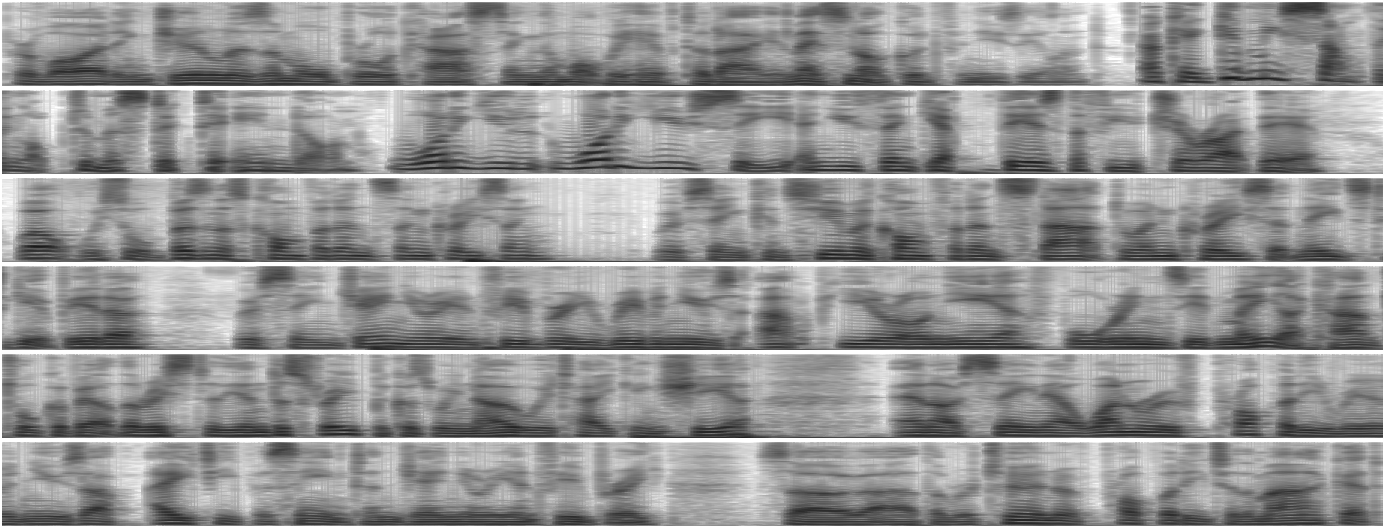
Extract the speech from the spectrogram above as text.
providing journalism or broadcasting than what we have today, and that's not good for New Zealand. Okay, give me something optimistic to end on. What do you what do you see, and you think, yep, there's the future right there? Well, we saw business confidence increasing. We've seen consumer confidence start to increase. It needs to get better. We've seen January and February revenues up year on year for NZME. I can't talk about the rest of the industry because we know we're taking share. And I've seen our OneRoof property revenues up 80% in January and February. So uh, the return of property to the market,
